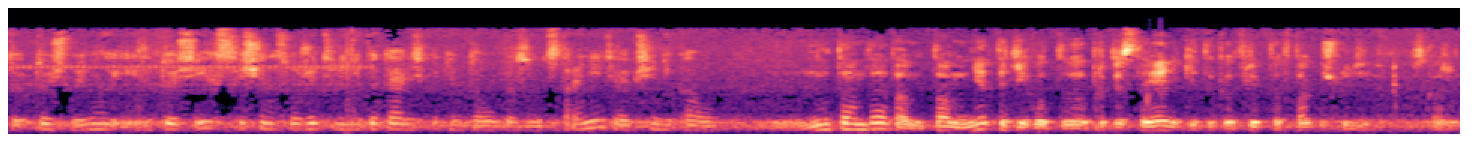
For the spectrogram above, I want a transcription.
То, то есть, ну, и- то есть их священнослужители не пытались каким-то образом отстранить вообще никого. Ну там, да, там, там нет таких вот э, противостояний, каких-то конфликтов, так уж люди, скажем,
